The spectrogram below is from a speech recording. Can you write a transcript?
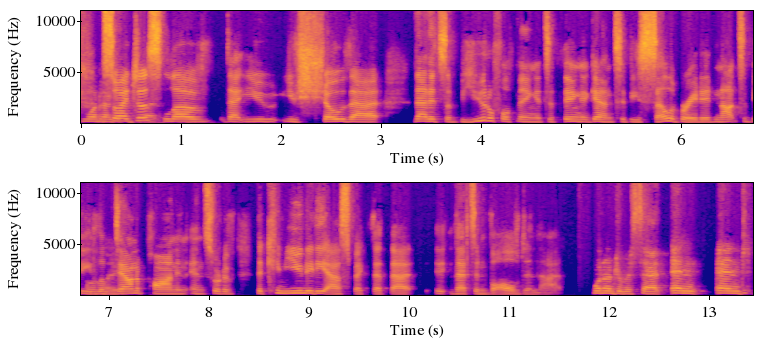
100%. so i just love that you you show that that it's a beautiful thing it's a thing again to be celebrated not to be Totally. looked down upon and, and sort of the community aspect that that that's involved in that 100% and and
